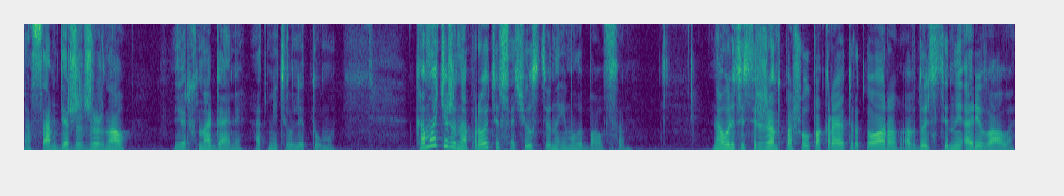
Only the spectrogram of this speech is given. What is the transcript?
А сам держит журнал вверх ногами, отметил Летума. Камачи же, напротив, сочувственно им улыбался. На улице сержант пошел по краю тротуара, а вдоль стены оревала.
